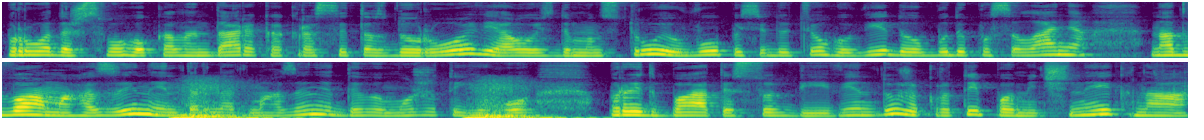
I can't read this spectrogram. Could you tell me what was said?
продаж свого календарика краси та здоров'я. Ось демонструю в описі до цього відео буде посилання на два магазини, інтернет-магазини, де ви можете його придбати собі. Він дуже крутий помічник на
